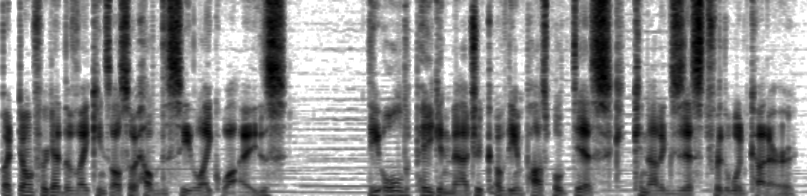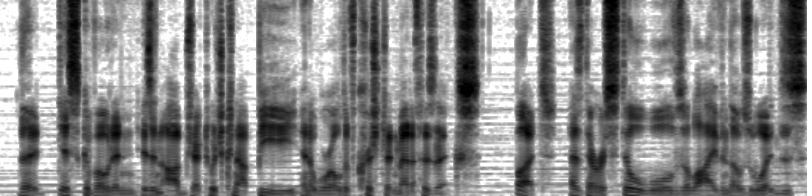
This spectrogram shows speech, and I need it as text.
but don't forget the Vikings also held the sea likewise. The old pagan magic of the impossible disc cannot exist for the woodcutter. The Disc of Odin is an object which cannot be in a world of Christian metaphysics. But, as there are still wolves alive in those woods,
